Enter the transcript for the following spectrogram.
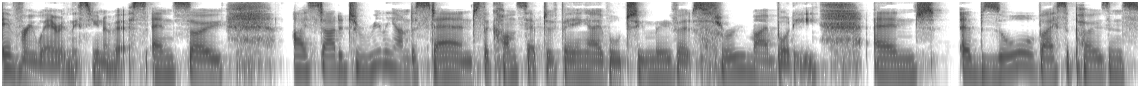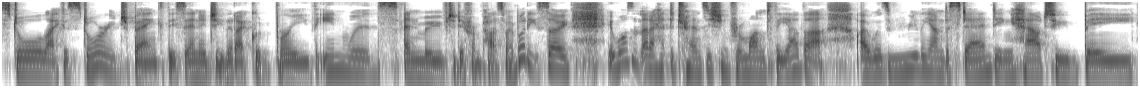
everywhere in this universe. And so I started to really understand the concept of being able to move it through my body and absorb, I suppose, and store like a storage bank this energy that I could breathe inwards and move to different parts of my body. So it wasn't that I had to transition from one to the other. I was really understanding how to be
